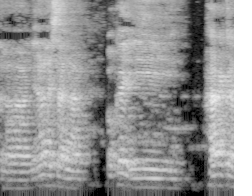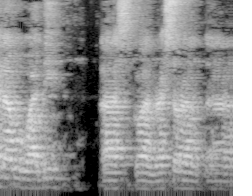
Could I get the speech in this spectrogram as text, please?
uh, nga siya nga, okay, i-hire ka na mo wadi as kuan restaurant, uh,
